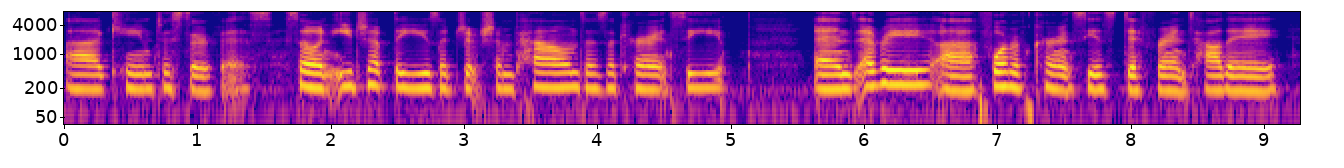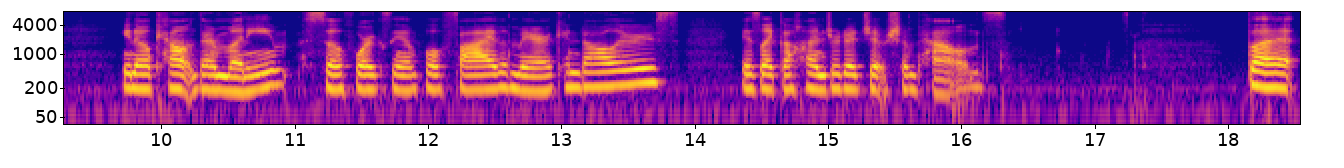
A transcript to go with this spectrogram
uh, came to surface. So in Egypt, they use Egyptian pounds as a currency, and every uh, form of currency is different how they, you know, count their money. So, for example, five American dollars is like a hundred Egyptian pounds. But,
